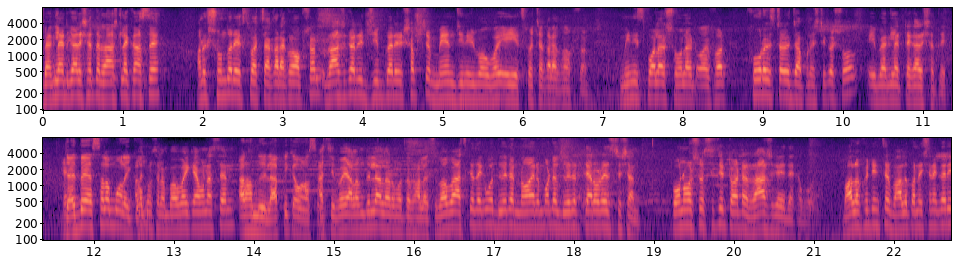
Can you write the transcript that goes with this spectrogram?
ব্যাকলাইট গাড়ির সাথে রাশ লেখা আছে। অনেক সুন্দর এক্সপার্ট চাকা রাখার অপশন রাশ গাড়ির জিপ গাড়ির সবচেয়ে মেন জিনিস বাবু ভাই এই এক্সপার্ট চাকা রাখার option mini spoiler show light wiper four স্টারের জাপানি স্টিকার শো এই ব্যাকলাইটটা গাড়ির সাথে। জাহিদ ভাই আসসালামু আলাইকুম। ওয়ালাইকুম আসসালাম। বাবু ভাই কেমন আছেন? আলহামদুলিল্লাহ আপনি কেমন আছেন? আছি ভাই আলহামদুলিল্লাহ আল্লাহর মতো ভালো আছি। বাবা আজকে দেখব দুই হাজার নয়ের মডেল দুই হাজার তেরো রেজিস্ট্রেশন পনেরোশো সিসি টয়টা রাশ গাড়ি দেখাবো। ভালো ফিটিংসের ভালো কন্ডিশনের গাড়ি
